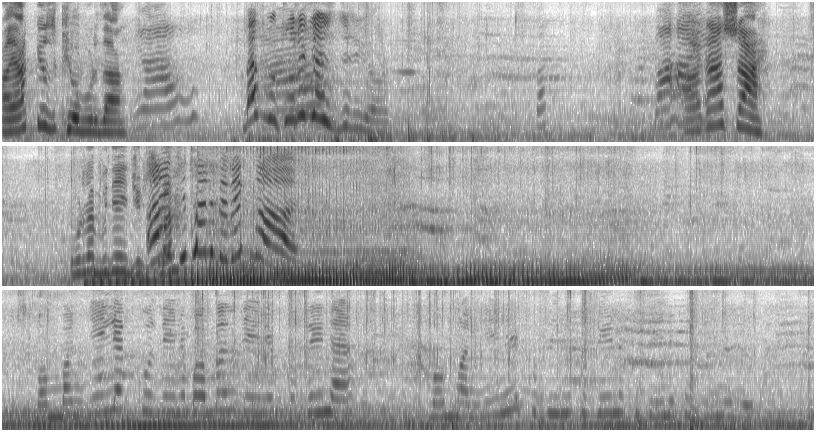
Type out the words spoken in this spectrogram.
ayak gözüküyor buradan. Bak motoru. Bak. Bahar. Arkadaşlar burada bir de cips Aa, var. iki tane bebek var. Bombardino kuzeni, bombardino kuzeni. Bombardino kuzeni, kuzeni, kuzeni, kuzeni. Bir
